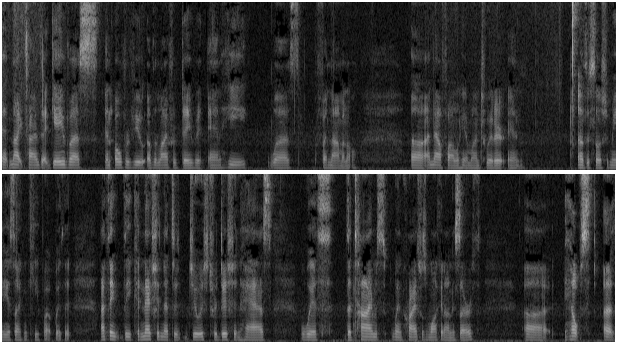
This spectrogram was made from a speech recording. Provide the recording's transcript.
at nighttime that gave us an overview of the life of David, and he was phenomenal. Uh, I now follow him on Twitter and other social media so I can keep up with it. I think the connection that the Jewish tradition has with the times when Christ was walking on this earth uh, helps uh,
